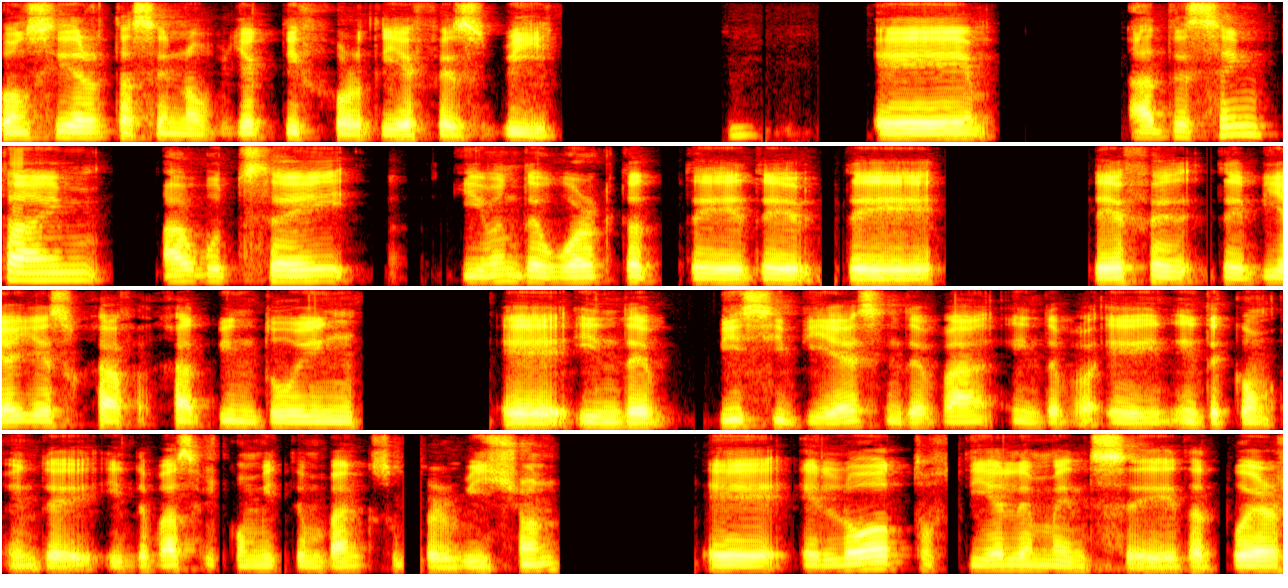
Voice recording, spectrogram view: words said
considered as an objective for the FSB. Uh, eh, at the same time, I would say, given the work that the the the the, F, the BIS have had been doing uh, in the BCBS in the in the in the in the in the Basel Committee on Bank Supervision, uh, a lot of the elements that were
